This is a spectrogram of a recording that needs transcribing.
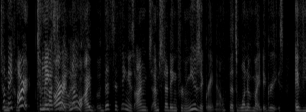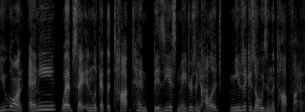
to make Mm, art. to make rest of my art. No. I that's the thing is I'm I'm studying for music right now. That's one of my degrees. If you go on any website and look at the top 10 busiest majors in Yeah. college, music is always in the top 5.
